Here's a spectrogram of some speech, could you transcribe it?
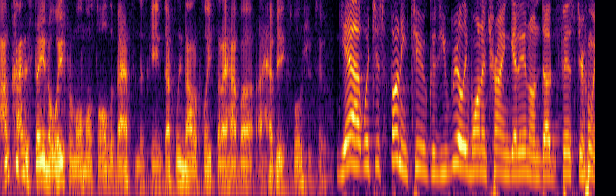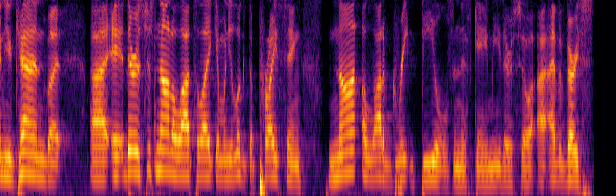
I'm kind of staying away from almost all the bats in this game. Definitely not a place that I have a, a heavy exposure to. Yeah, which is funny too, because you really want to try and get in on Doug Fister when you can, but uh, it, there is just not a lot to like. And when you look at the pricing, not a lot of great deals in this game either. So I, I have a very s-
